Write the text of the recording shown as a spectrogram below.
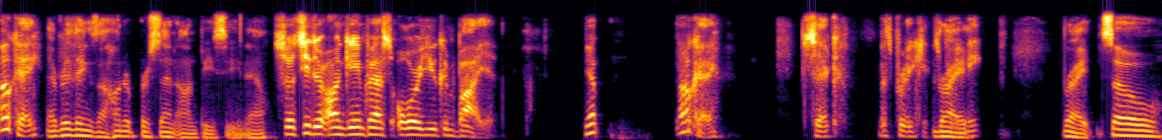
Okay. Everything's 100% on PC now. So it's either on Game Pass or you can buy it. Yep. Okay. Sick. That's pretty, that's Right. pretty neat. Right. So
